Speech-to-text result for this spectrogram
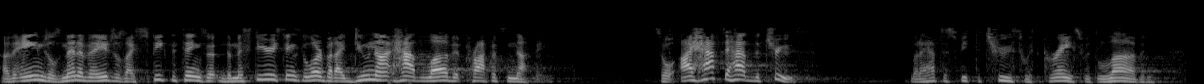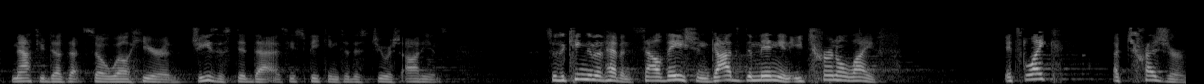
of angels, men of angels, I speak the things, the mysterious things of the Lord, but I do not have love, it profits nothing. So I have to have the truth, but I have to speak the truth with grace, with love. And Matthew does that so well here, and Jesus did that as he's speaking to this Jewish audience. So the kingdom of heaven, salvation, God's dominion, eternal life. It's like a treasure.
